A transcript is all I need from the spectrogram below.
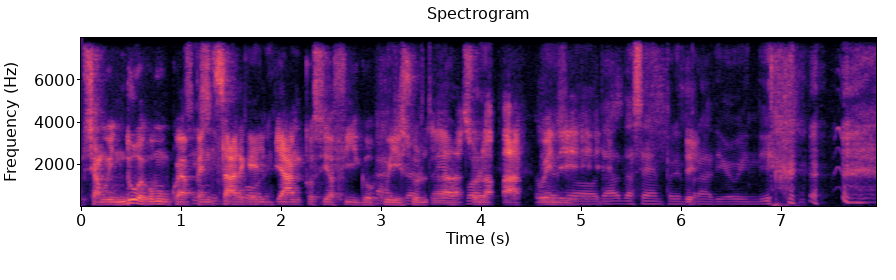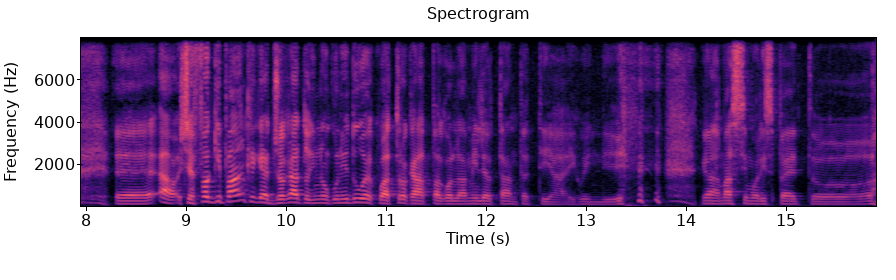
siamo in due comunque a sì, pensare sì, che il bianco sia figo eh, qui certo, sul, sulla parte. Quindi... Da, da, sempre in sì. pratica, quindi... eh, oh, c'è Foggy Punk che ha giocato in Okuni 2 4K con la 1080 Ti, quindi massimo rispetto. no,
